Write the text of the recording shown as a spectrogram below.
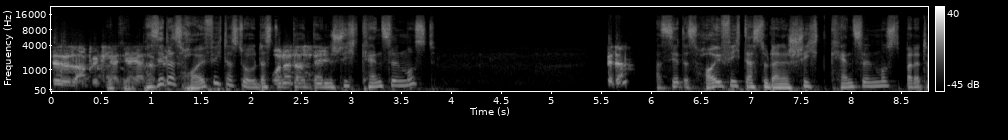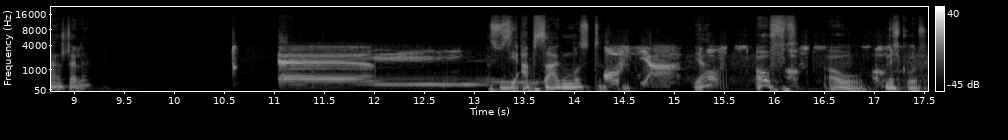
Das ist abgeklärt, ja, ja. Passiert das häufig, dass du, dass du Ohne, de dass deine Schicht canceln musst? Bitte? Passiert es häufig, dass du deine Schicht canceln musst bei der Tankstelle? Ähm, Dass du sie absagen musst? oft ja. Ja? Oft. Oft. Oh, nicht gut.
